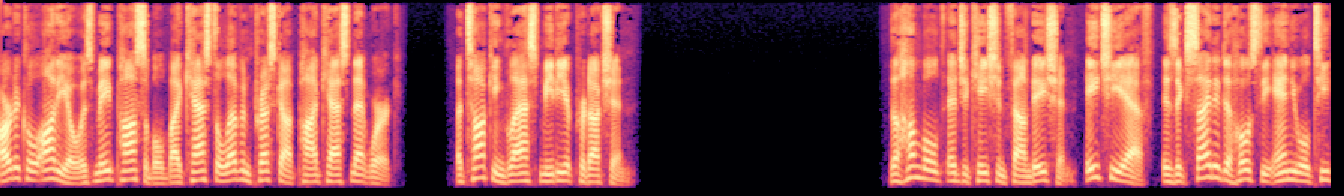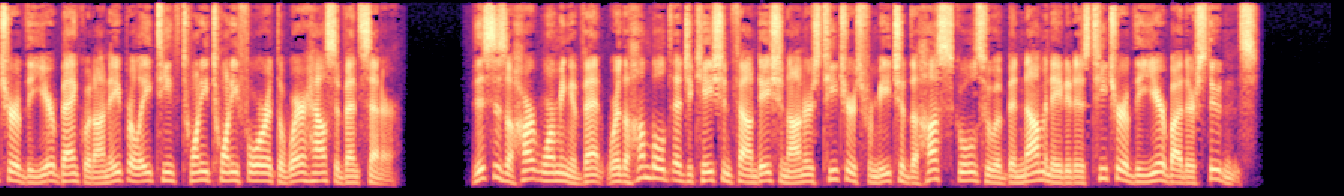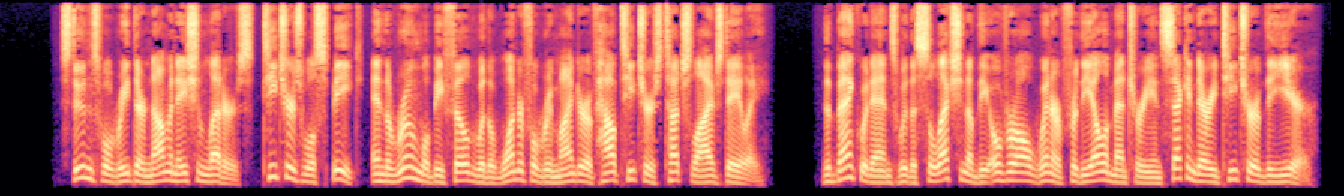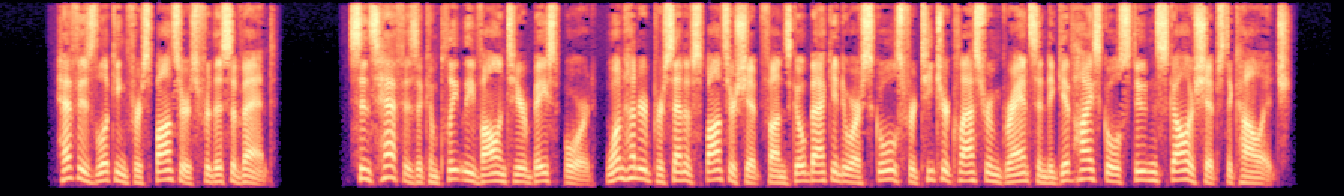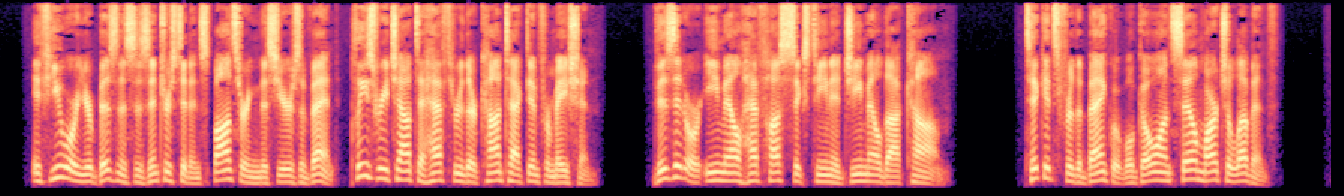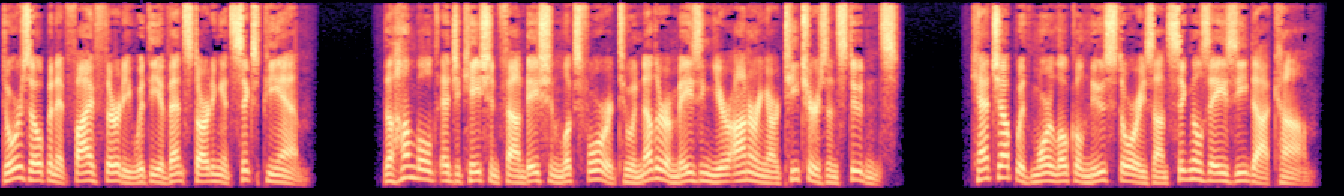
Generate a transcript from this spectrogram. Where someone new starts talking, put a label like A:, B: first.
A: Article audio is made possible by Cast 11 Prescott Podcast Network, a Talking Glass media production. The Humboldt Education Foundation, HEF, is excited to host the annual Teacher of the Year banquet on April 18, 2024 at the Warehouse Event Center. This is a heartwarming event where the Humboldt Education Foundation honors teachers from each of the HUSD schools who have been nominated as Teacher of the Year by their students. Students will read their nomination letters, teachers will speak, and the room will be filled with a wonderful reminder of how teachers touch lives daily. The banquet ends with a selection of the overall winner for the Elementary and Secondary Teacher of the Year. HEF is looking for sponsors for this event. Since HEF is a completely volunteer-based board, 100% of sponsorship funds go back into our schools for teacher classroom grants and to give high school students scholarships to college. If you or your business is interested in sponsoring this year's event, please reach out to HEF through their contact information. Visit or email hefhus16 at gmail.com. Tickets for the banquet will go on sale March 11th. Doors open at 5:30 with the event starting at 6 p.m. The Humboldt Education Foundation looks forward to another amazing year honoring our teachers and students. Catch up with more local news stories on signalsaz.com.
